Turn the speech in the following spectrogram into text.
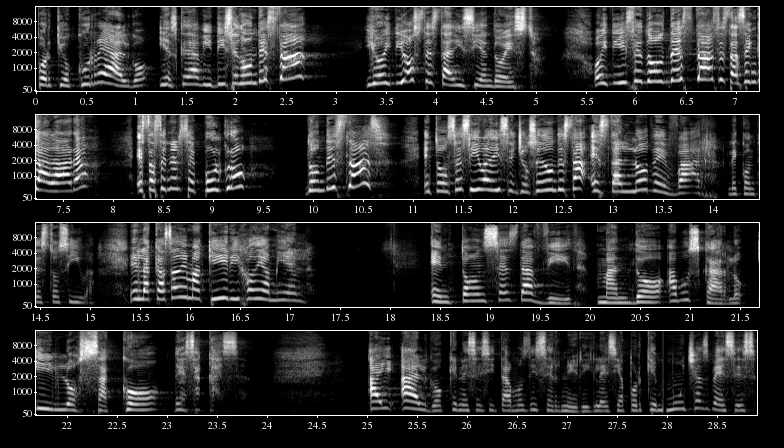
Porque ocurre algo y es que David dice, ¿dónde está? Y hoy Dios te está diciendo esto. Hoy dice, ¿dónde estás? ¿Estás en Gadara? ¿Estás en el sepulcro? ¿Dónde estás? Entonces Siba dice, yo sé dónde está, está en Lodebar, le contestó Siba, en la casa de Maquir, hijo de Amiel. Entonces David mandó a buscarlo y lo sacó de esa casa hay algo que necesitamos discernir, iglesia, porque muchas veces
